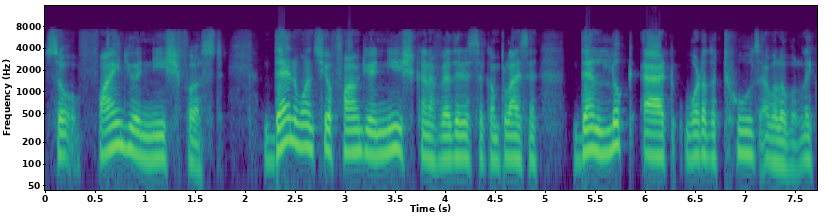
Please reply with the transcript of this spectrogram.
So find your niche first. Then once you've found your niche, kind of whether it's a compliance, then look at what are the tools available. Like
